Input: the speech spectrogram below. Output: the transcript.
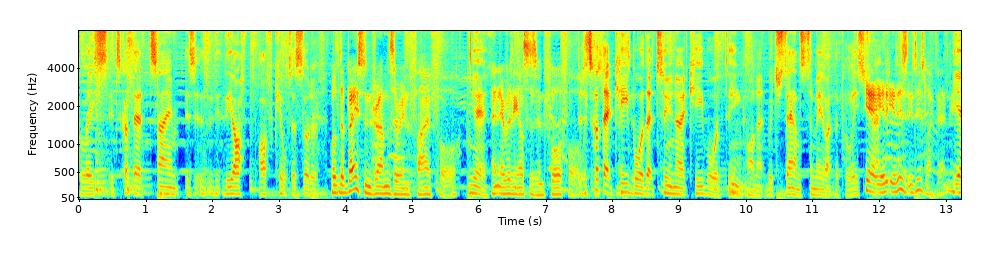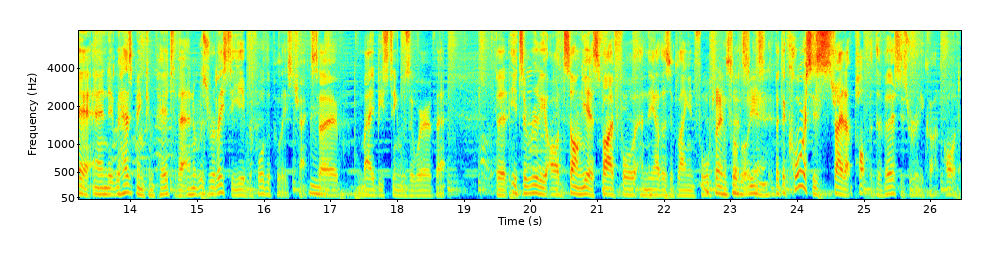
Police, it's got that same, is the, the off off kilter sort of, Well, the bass and drums are in 5 4, yeah. and everything else is in 4 4. But it's got that keyboard, that two note keyboard thing mm. on it, which sounds to me like the police Yeah, track. it, it is It is like that. Yeah, and it has been compared to that, and it was released a year before the police track, mm. so maybe Sting was aware of that. But it's a really odd song. Yes, five four, and the others are playing in four. Playing so four-four, it's- it's- yeah. But the chorus is straight up pop, but the verse is really quite odd.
